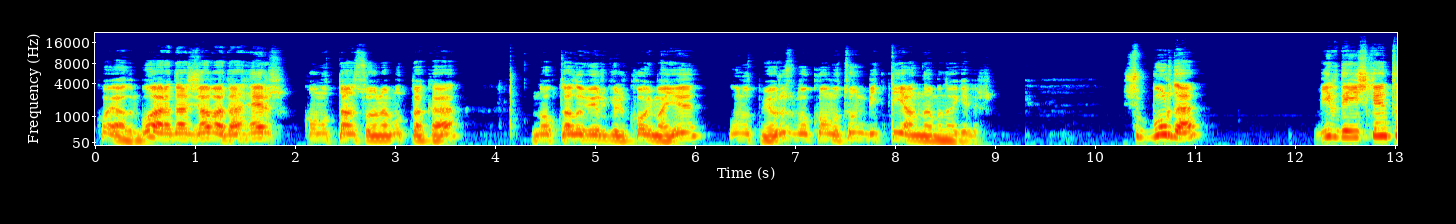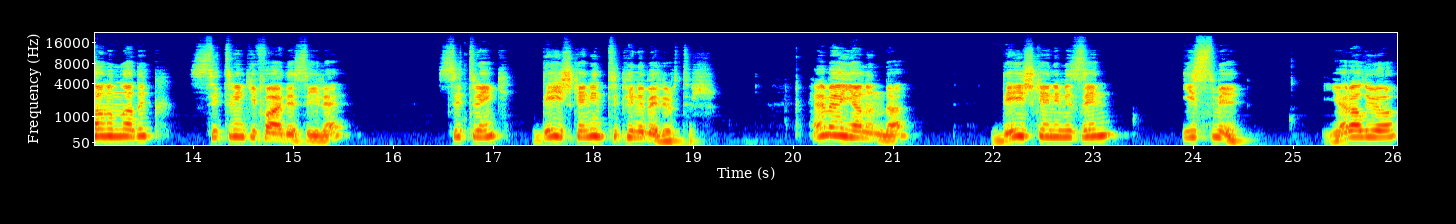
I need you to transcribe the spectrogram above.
koyalım. Bu arada Java'da her komuttan sonra mutlaka noktalı virgül koymayı unutmuyoruz. Bu komutun bittiği anlamına gelir. Şu burada bir değişken tanımladık string ifadesiyle. String değişkenin tipini belirtir. Hemen yanında değişkenimizin ismi yer alıyor.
